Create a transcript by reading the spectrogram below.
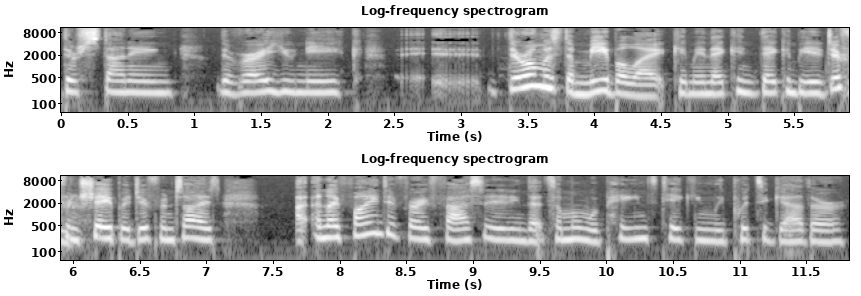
they're stunning. They're very unique. Uh, they're almost amoeba-like. I mean, they can they can be a different shape, a different size, and I find it very fascinating that someone would painstakingly put together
